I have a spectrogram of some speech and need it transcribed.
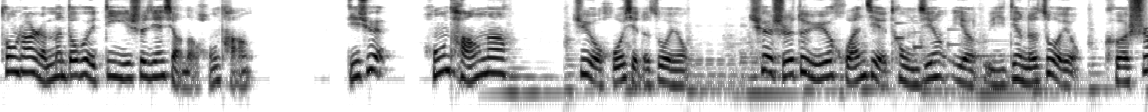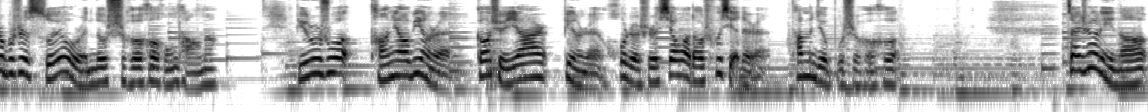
通常人们都会第一时间想到红糖。的确，红糖呢具有活血的作用。确实，对于缓解痛经有一定的作用。可是不是所有人都适合喝红糖呢？比如说糖尿病人、高血压病人，或者是消化道出血的人，他们就不适合喝。在这里呢，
